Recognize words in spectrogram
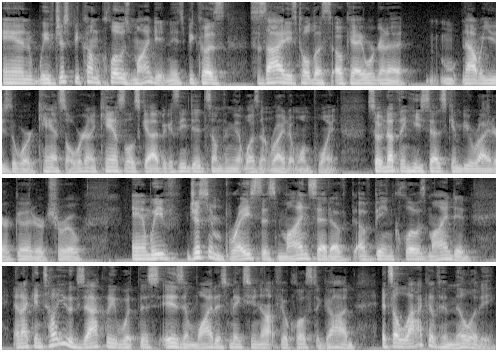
and we've just become closed minded. And it's because society's told us, okay, we're going to, now we use the word cancel. We're going to cancel this guy because he did something that wasn't right at one point. So nothing he says can be right or good or true. And we've just embraced this mindset of, of being closed minded. And I can tell you exactly what this is and why this makes you not feel close to God. It's a lack of humility.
